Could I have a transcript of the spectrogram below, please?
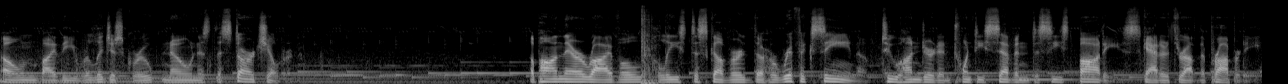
owned by the religious group known as the Star Children. Upon their arrival, police discovered the horrific scene of 227 deceased bodies scattered throughout the property.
